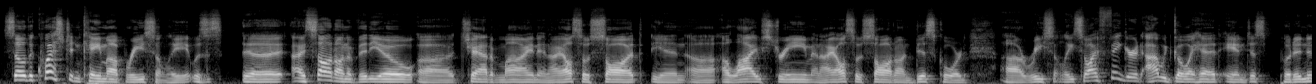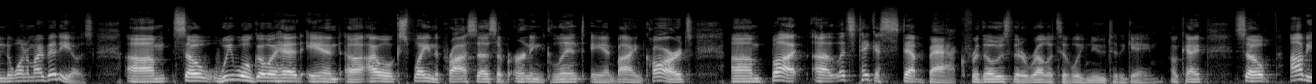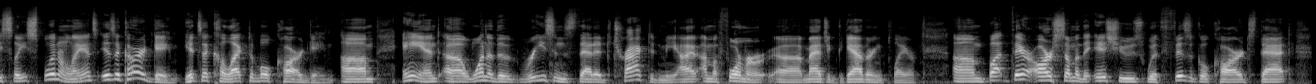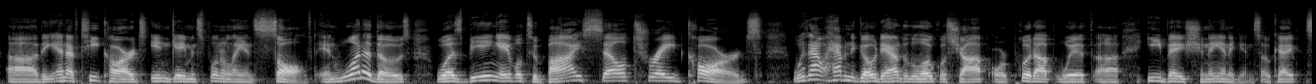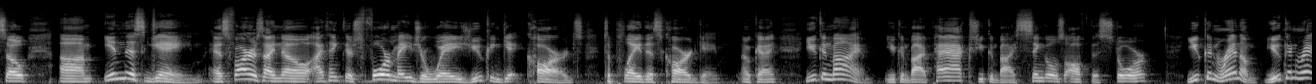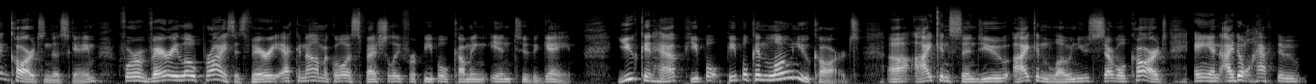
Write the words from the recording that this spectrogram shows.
So the question came up recently. It was uh, I saw it on a video uh, chat of mine, and I also saw it in uh, a live stream, and I also saw it on Discord uh, recently. So I figured I would go ahead and just put it into one of my videos. Um, so we will go ahead and uh, I will explain the process of earning glint and buying cards. Um, but uh, let's take a step back for those that are relatively new to the game. Okay, so obviously Splinterlands is a card game. It's a collectible card game, um, and one of the reasons that it attracted me. I, am a former uh, Magic the Gathering player, um, but there are some of the issues with physical cards that uh, the NFT cards in Game and Splinterlands solved. And one of those was being able to buy, sell, trade cards without having to go down to the local shop or put up with uh, eBay shenanigans. Okay, so um, in this game, as far as I know, I think there's four major ways you can get cards to play this card game okay? You can buy them. You can buy packs, you can buy singles off the store. You can rent them. You can rent cards in this game for a very low price. It's very economical, especially for people coming into the game. You can have people, people can loan you cards. Uh, I can send you, I can loan you several cards, and I don't have to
